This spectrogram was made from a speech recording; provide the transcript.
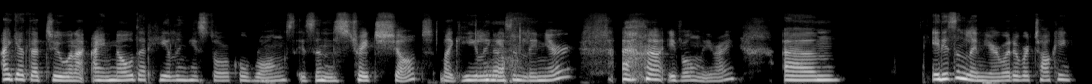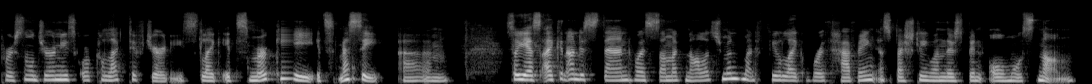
I get that too. And I, I know that healing historical wrongs isn't a straight shot, like healing no. isn't linear, if only, right? Um, it isn't linear whether we're talking personal journeys or collective journeys. Like it's murky it's messy. Um, so yes i can understand why some acknowledgement might feel like worth having especially when there's been almost none.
